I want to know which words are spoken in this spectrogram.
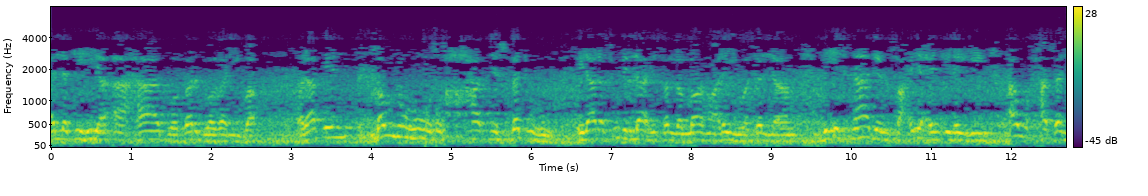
التي هي آحاد وفرد وغريبة. ولكن كونه صحت نسبته إلى رسول الله صلى الله عليه وسلم بإسناد صحيح إليه أو حسن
